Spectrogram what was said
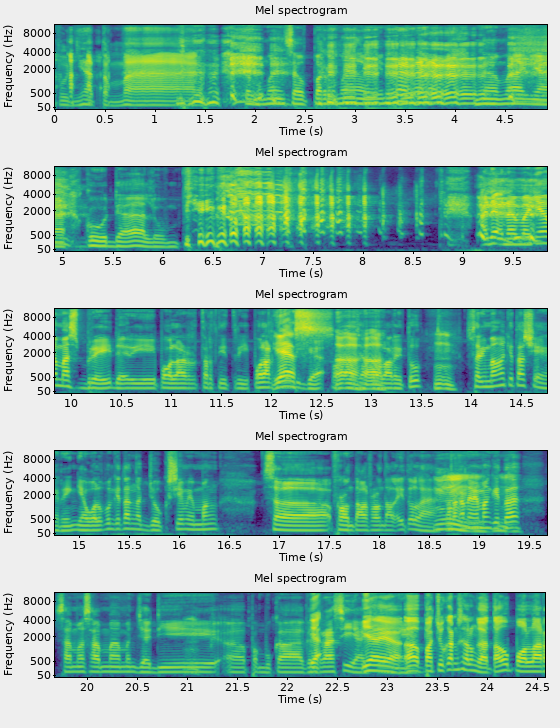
punya teman. teman sepermainan namanya kuda lumping. Ada namanya Mas Bray dari Polar 33, Polar 33, Yes. Polar, Uh, uh. Polar itu Mm-mm. sering banget kita sharing ya walaupun kita ngejokesnya memang se frontal frontal itulah Mm, karena kan memang kita sama-sama menjadi eh, pembuka generasi ya, Iya ya, istilahnya. Eh, Pacukan kalau nggak tahu Polar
